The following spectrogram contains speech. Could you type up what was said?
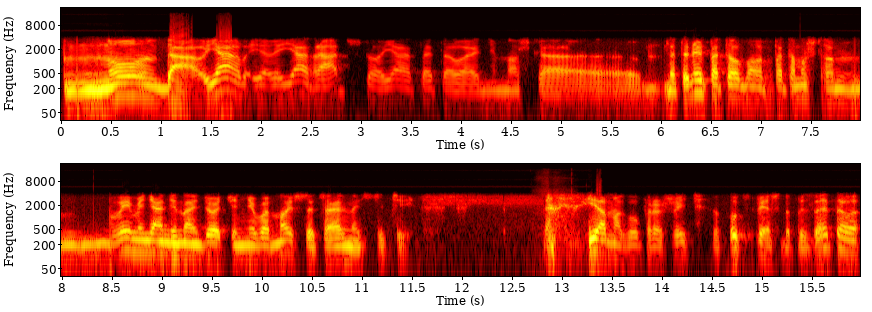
Ну, да, я, я, рад, что я от этого немножко... Это ну, потому, потому что вы меня не найдете ни в одной социальной сети. Я могу прожить успешно без этого.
